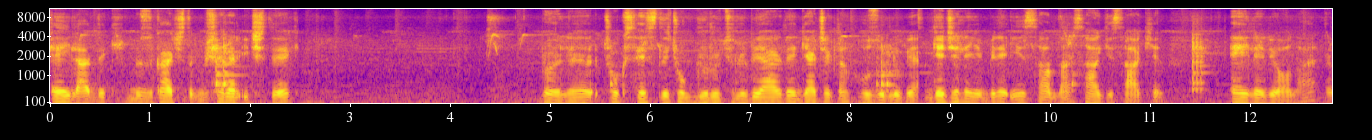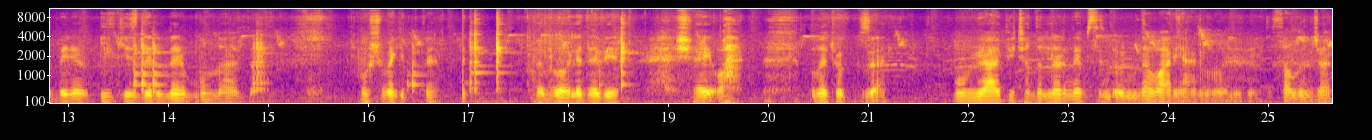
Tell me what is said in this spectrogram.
eğlendik, müzik açtık, bir şeyler içtik. Böyle çok sesli, çok gürültülü bir yerde gerçekten huzurlu bir yer. Geceleyin bile insanlar sakin sakin eğleniyorlar. Benim ilk izlenimlerim bunlar da hoşuma gitti. Ve böyle de bir şey var. Bu da çok güzel. Bu VIP çadırların hepsinin önünde var yani böyle bir salıncak.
